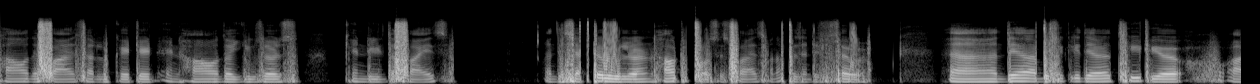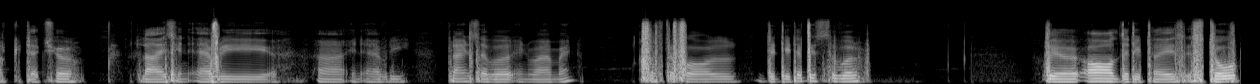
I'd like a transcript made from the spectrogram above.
how the files are located and how the users can read the files. And this chapter we will learn how to process files on a presentation server. Uh, there are basically there are three tier architecture lies in every uh, in every client server environment. First of all, the database server where all the data is stored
